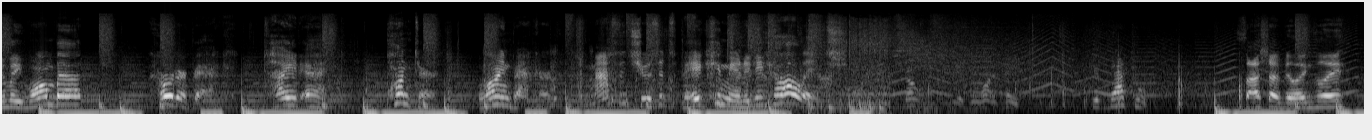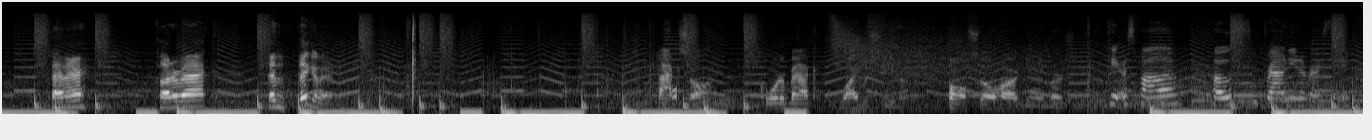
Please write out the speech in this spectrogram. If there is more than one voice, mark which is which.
Speaker 1: Lily Wombat, quarterback, tight end, punter, linebacker, Massachusetts Bay Community College. Give back to him.
Speaker 2: Sasha Billingsly, center, quarterback. Couldn't think of it.
Speaker 3: Hacksaw, quarterback, wide receiver. Ball so hard university.
Speaker 4: Kate Raspallo, host, Brown University.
